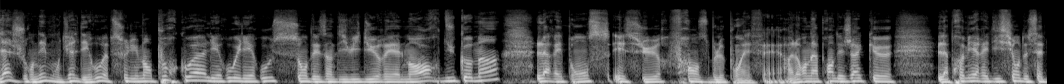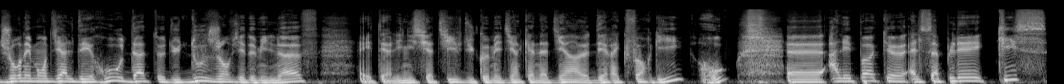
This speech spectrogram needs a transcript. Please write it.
La journée mondiale des roues, absolument. Pourquoi les roues et les rousses sont des individus réellement hors du commun? La réponse est sur francebleu.fr. Alors on apprend déjà que la première édition de cette journée mondiale des roues date du 12 janvier 2009, a été à l'initiative du comédien canadien euh, Derek Forgy, roux. Euh, à l'époque, euh, elle s'appelait Kiss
